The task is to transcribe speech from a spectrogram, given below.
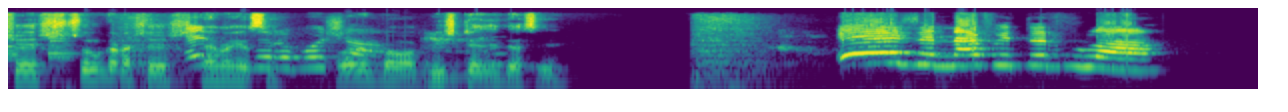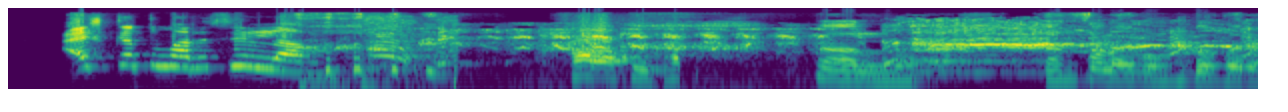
শেষ চুল কাটা শেষ নেমে গেছে। ওরে বাবা বৃষ্টি দিতেছে। এই যে নাফিতের ফুলা। আজকে তোমার ছিলাম খারাপ আল্লাহ পলাইবো দৌড়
